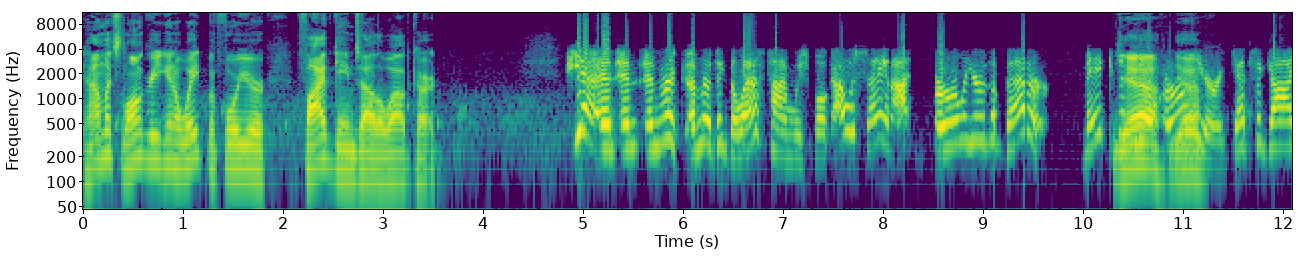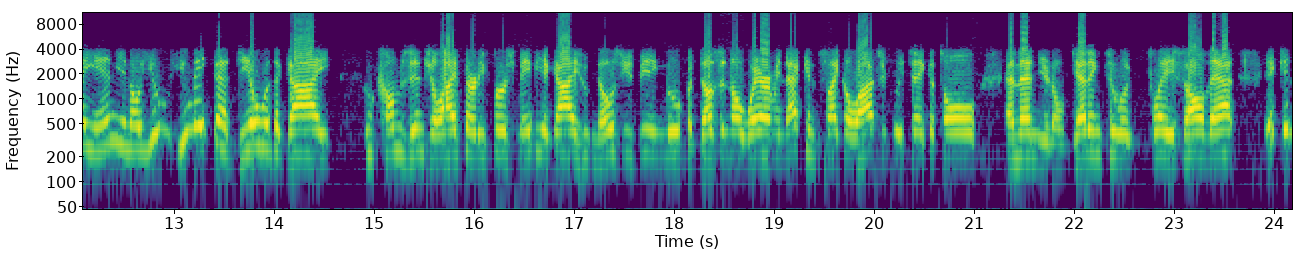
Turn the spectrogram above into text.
How much longer are you going to wait before you're five games out of the wild card? Yeah, and and, and Rick, I mean, I think the last time we spoke, I was saying, I, earlier the better. Make the yeah, deal earlier. Yeah. It gets a guy in. You know, you you make that deal with a guy who comes in July 31st, maybe a guy who knows he's being moved but doesn't know where. I mean, that can psychologically take a toll. And then, you know, getting to a place, all that, it can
